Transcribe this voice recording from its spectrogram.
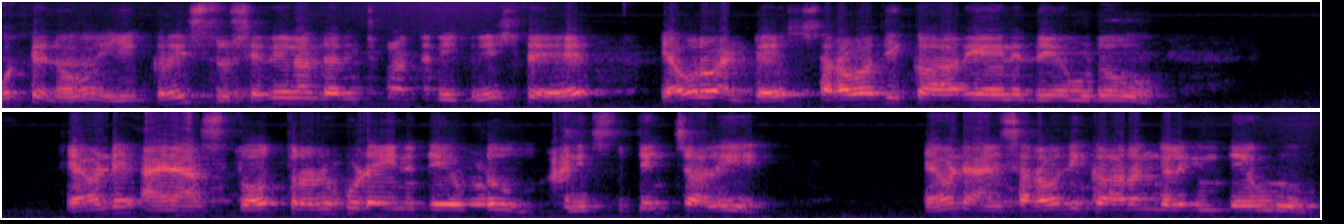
పుట్టెను. ఈ క్రీస్తు శరీరం ధరించుకున్న ఈ క్రీస్తే ఎవరు అంటే సర్వాధికారి అయిన దేవుడు. ఏమంటే ఆయన స్తోత్రరుకుడైన దేవుడు. ఆయన స్థుతించాలి. ఏమంటే ఆయన సర్వాధికారం కలిగిన దేవుడు.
